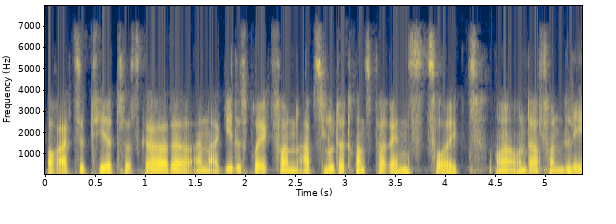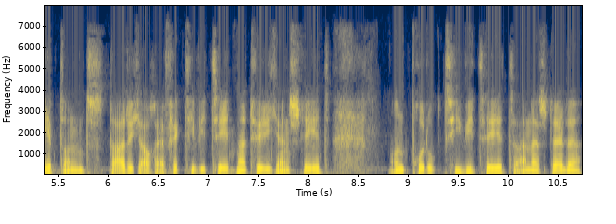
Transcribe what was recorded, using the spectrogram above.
auch akzeptiert, dass gerade ein agiles Projekt von absoluter Transparenz zeugt äh, und davon lebt und dadurch auch Effektivität natürlich entsteht und Produktivität an der Stelle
